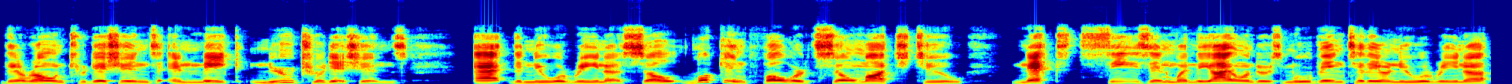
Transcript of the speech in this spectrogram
their own traditions and make new traditions at the new arena. So, looking forward so much to next season when the Islanders move into their new arena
